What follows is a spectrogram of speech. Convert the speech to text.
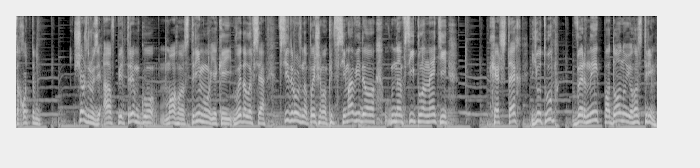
заходьте. Що ж, друзі, а в підтримку мого стріму, який видалився, всі дружно пишемо під всіма відео на всій планеті хештег YouTube верни падону його стрім.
